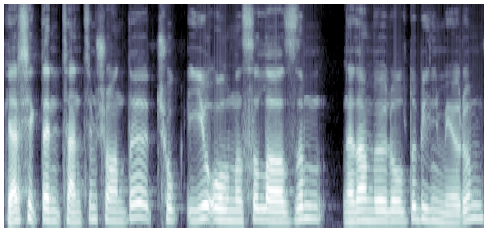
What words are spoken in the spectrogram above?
Gerçekten internetim şu anda çok iyi olması lazım. Neden böyle oldu bilmiyorum.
